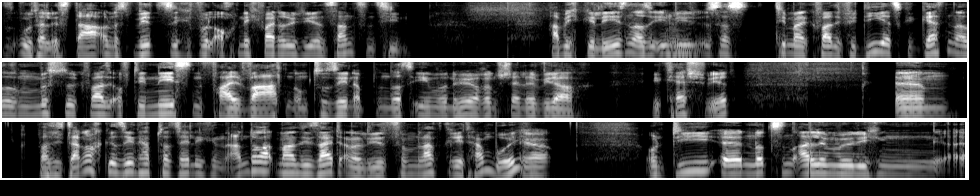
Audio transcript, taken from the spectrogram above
das Urteil ist da und es wird sich wohl auch nicht weiter durch die Instanzen ziehen. Habe ich gelesen, also irgendwie Mhm. ist das Thema quasi für die jetzt gegessen, also man müsste quasi auf den nächsten Fall warten, um zu sehen, ob dann das irgendwo an einer höheren Stelle wieder gecached wird. Ähm, was ich dann noch gesehen habe, tatsächlich ein anderer hat mal die Seite analysiert vom Landgericht Hamburg Ja, und die äh, nutzen alle möglichen äh,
